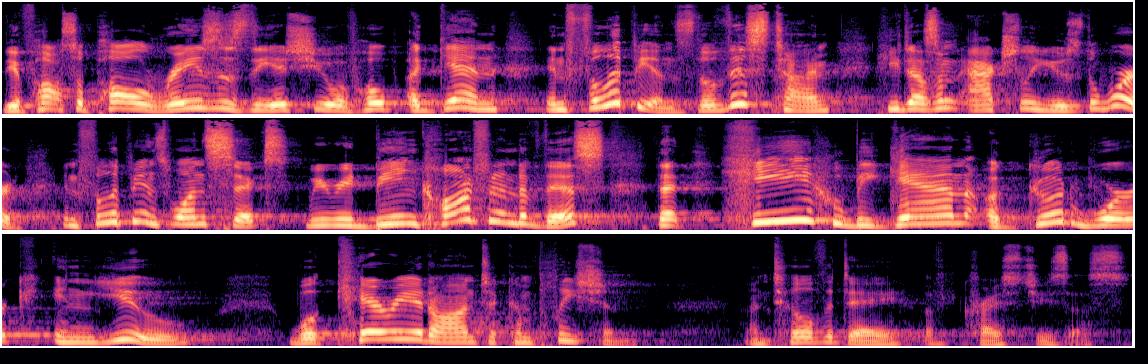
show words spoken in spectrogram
The Apostle Paul raises the issue of hope again in Philippians, though this time he doesn't actually use the word. In Philippians 1 6, we read, Being confident of this, that he who began a good work in you will carry it on to completion until the day of Christ Jesus.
